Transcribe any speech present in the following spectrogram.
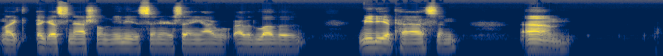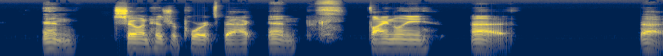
like Augusta National Media Center saying I, w- I would love a media pass and um and showing his reports back and finally uh uh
